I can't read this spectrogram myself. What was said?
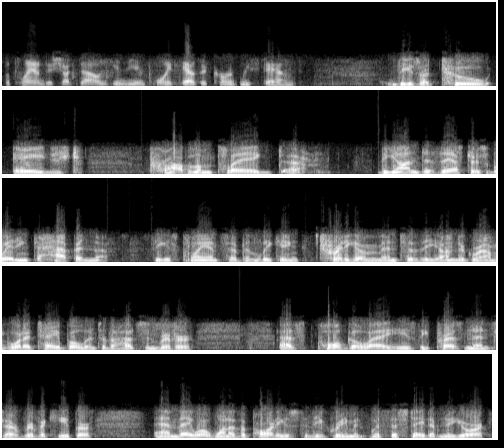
the plan to shut down Indian Point as it currently stands? These are two aged, problem plagued, uh, beyond disasters waiting to happen. These plants have been leaking tritium into the underground water table, into the Hudson River as Paul Gallay, he's the president of Riverkeeper, and they were one of the parties to the agreement with the state of New York.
